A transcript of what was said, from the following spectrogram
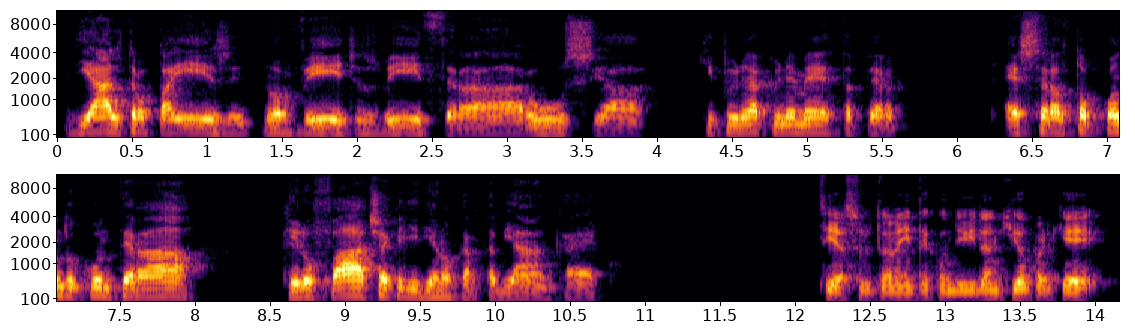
di altro paese, Norvegia, Svizzera, Russia, chi più ne ha più ne metta per essere al top quando conterà, che lo faccia, che gli diano carta bianca, ecco. Sì, assolutamente, condivido anch'io perché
